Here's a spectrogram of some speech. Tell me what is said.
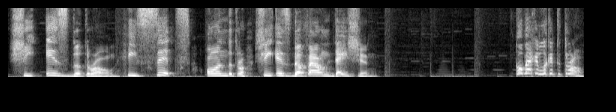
She is the throne. He sits on the throne. She is the foundation. Go back and look at the throne.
